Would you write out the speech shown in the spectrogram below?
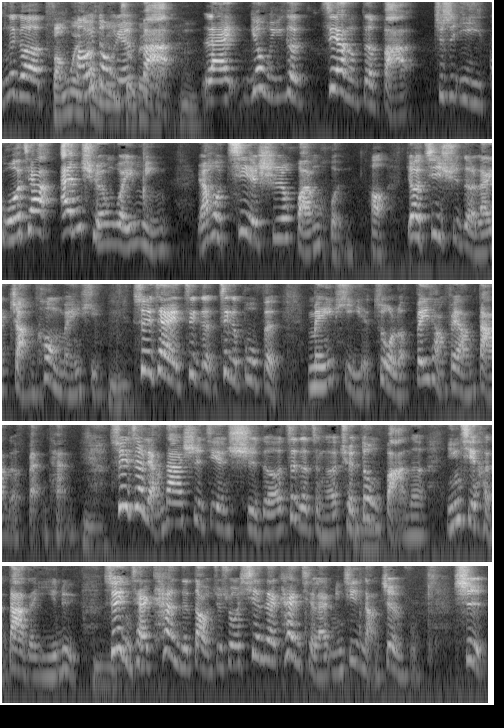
那个防卫防动动员法来用一个这样的法，就是以国家安全为名，然后借尸还魂，好、要继续的来掌控媒体。嗯。所以在这个这个部分，媒体也做了非常非常大的反弹。嗯。所以这两大事件使得这个整个全动法呢引起很大的疑虑，嗯。所以你才看得到，就说现在看起来民进党政府是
